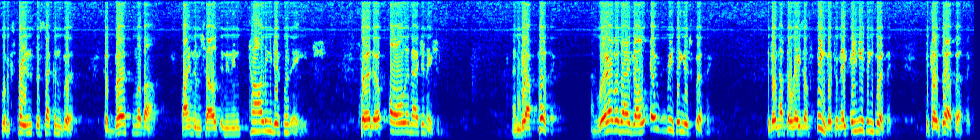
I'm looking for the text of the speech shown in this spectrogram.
who have experienced the second birth, the birth from above, find themselves in an entirely different age where they're all imagination. And they are perfect. And wherever they go, everything is perfect. They don't have to raise a finger to make anything perfect because they're perfect.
